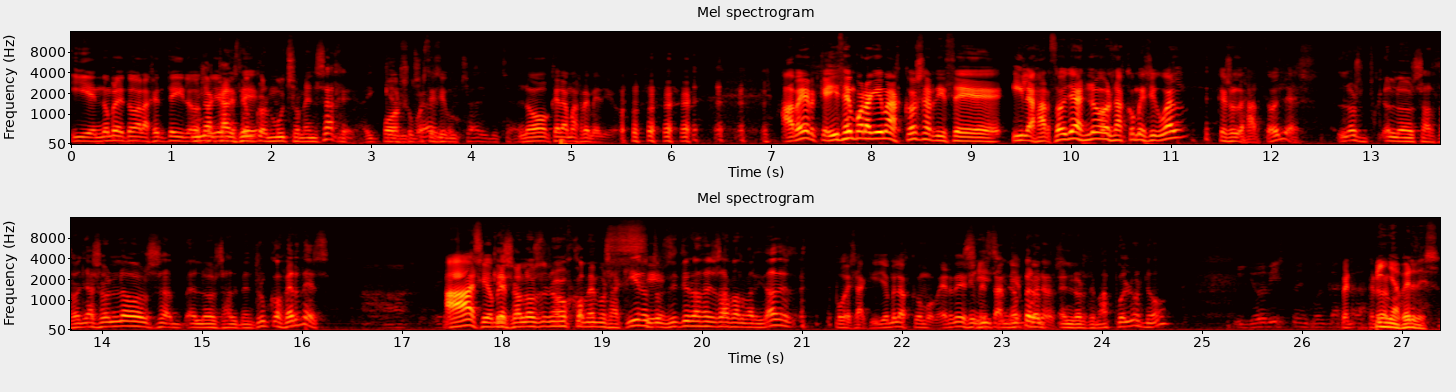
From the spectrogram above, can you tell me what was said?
Y en nombre de toda la gente y los Una canción de- con mucho mensaje. Hay que Por luchar. No queda más remedio. A ver, que dicen por aquí más cosas. Dice, ¿y las arzollas no os las comes igual? ¿Qué son las arzollas? Los, los zarzollas son los, los almendrucos verdes. Ah, sí, hombre. Que solo nos comemos aquí, en Sí. otros sitios no hacen esas barbaridades. Pues aquí yo me los como verdes y Sí, me sí, están no, bien pero buenos. en los demás pueblos no. Yo he visto en Cuenca Pero- pero- piñas verdes.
